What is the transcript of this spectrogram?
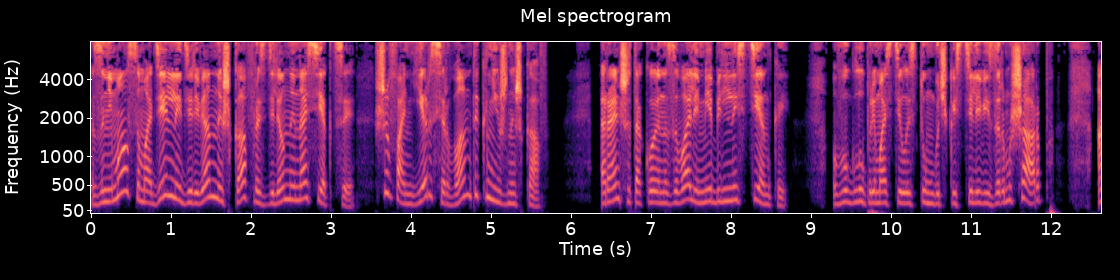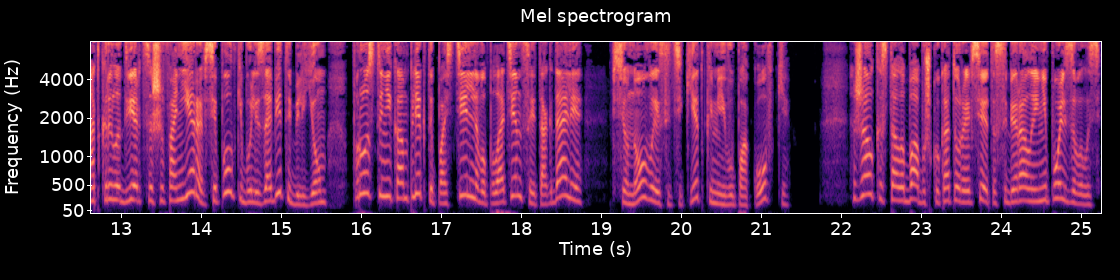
занимал самодельный деревянный шкаф, разделенный на секции — шифоньер, сервант и книжный шкаф. Раньше такое называли мебельной стенкой. В углу примостилась тумбочка с телевизором «Шарп». Открыла дверца шифоньера, все полки были забиты бельем, просто не комплекты постельного, полотенца и так далее. Все новое, с этикетками и в упаковке. Жалко стало бабушку, которая все это собирала и не пользовалась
